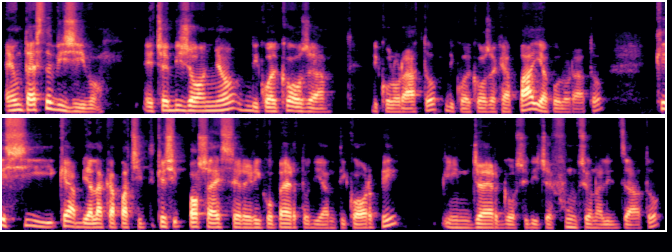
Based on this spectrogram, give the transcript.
È un test visivo e c'è bisogno di qualcosa di colorato, di qualcosa che appaia colorato, che, si, che abbia la capacità, che si possa essere ricoperto di anticorpi, in gergo si dice funzionalizzato,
